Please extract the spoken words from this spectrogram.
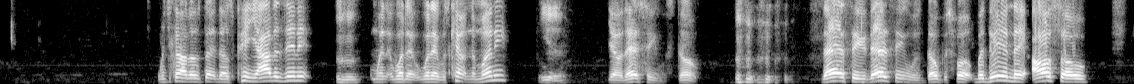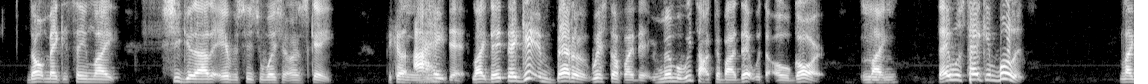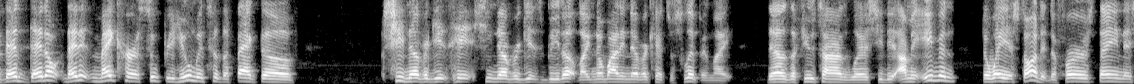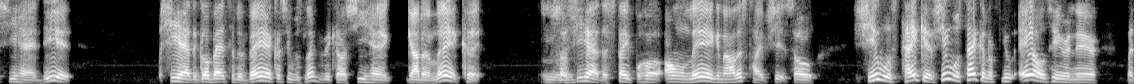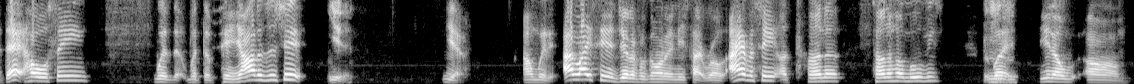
what you call those th- those pinatas in it Mhm. when when it, when it was counting the money. Yeah. Yo, that scene was dope. That scene, that scene was dope as fuck. But then they also don't make it seem like she get out of every situation unscathed. Because I Mhm. hate that. Like they they're getting better with stuff like that. Remember, we talked about that with the old guard. Like Mhm. they was taking bullets. Like they they don't they didn't make her superhuman to the fact of she never gets hit, she never gets beat up. Like nobody never catch her slipping. Like there was a few times where she did. I mean, even the way it started, the first thing that she had did, she had to go back to the van because she was limping because she had got her leg cut. So Mhm. she had to staple her own leg and all this type shit. So she was taking she was taking a few L's here and there, but that whole scene with the, with the pinatas and shit, yeah. yeah, I'm with it. I like seeing Jennifer Garner in these type roles. I haven't seen a ton of ton of her movies, but Mhm. you know, um,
